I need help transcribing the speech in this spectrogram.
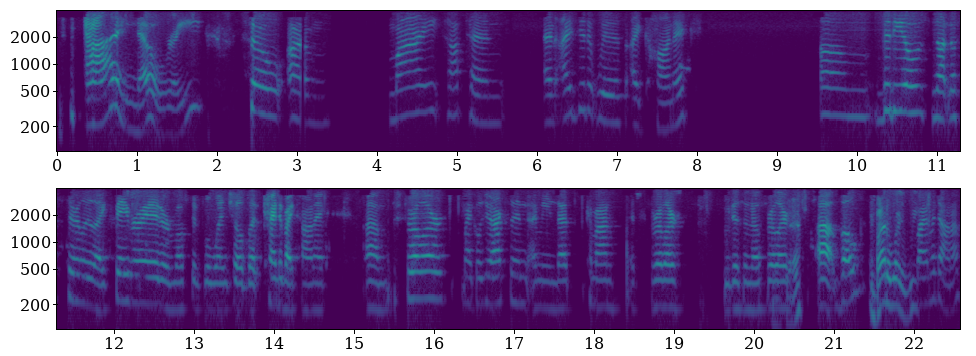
I know, right? So, um, my top ten, and I did it with iconic um, videos, not necessarily like favorite or most influential, but kind of iconic. Um, Thriller, Michael Jackson. I mean, that's come on, it's Thriller. Who doesn't know Thriller? Okay. Uh, Vogue And by the way, we by Madonna.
